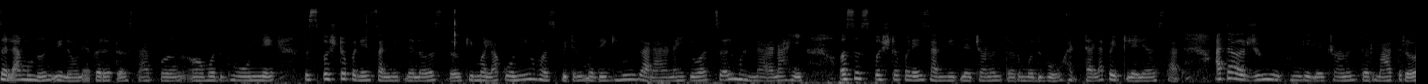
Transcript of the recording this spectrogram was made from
चला म्हणून विनवण्या करत असतात. पण मधुभाऊंने स्पष्टपणे सांगितलेलं असतं की मला कोणीही हॉस्पिटलमध्ये घेऊन जाणार नाही किंवा चल म्हणणार नाही. असं स्पष्टपणे सांगितल्याच्यानंतर मधु उद्भव हट्टाला पेटलेले असतात. आता अर्जुन निघून गेल्याच्यानंतर मात्र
